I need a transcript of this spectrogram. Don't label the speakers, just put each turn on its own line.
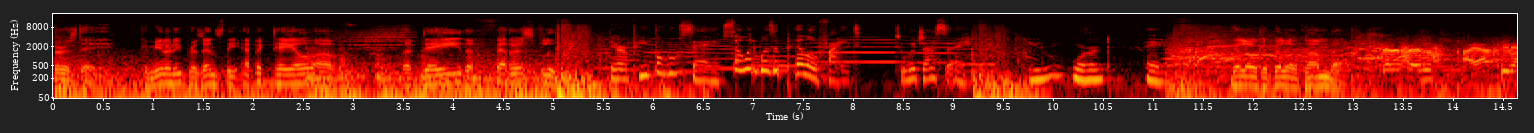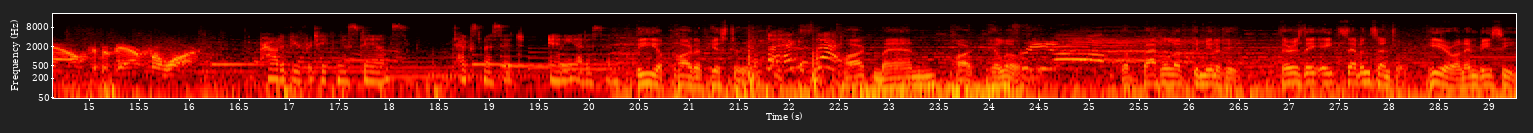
Thursday, Community presents the epic tale of the day the feathers flew.
There are people who say, so it was a pillow fight. To which I say, you weren't there.
Pillow to pillow combat.
Citizens, I ask you now to prepare for war.
I'm proud of you for taking a stance. Text message, Annie Edison.
Be a part of history.
What the heck is that?
Part man, part pillow. Freedom! The Battle of Community. Thursday, 8, 7 Central, here on NBC.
